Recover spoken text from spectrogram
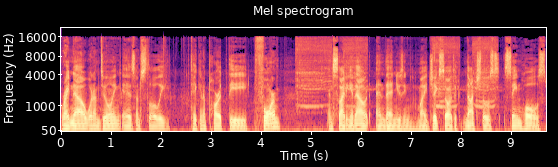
Right now, what I'm doing is I'm slowly taking apart the form and sliding it out and then using my jigsaw to notch those same holes.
